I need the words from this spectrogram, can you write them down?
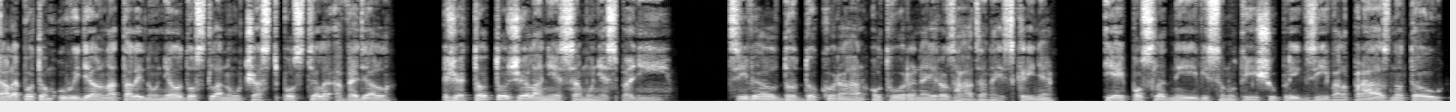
Ale potom uvidel Natalinu neodostlanú časť postele a vedel, že toto želanie sa mu nesplní. Civel do dokorán otvorenej rozhádzanej skrine, jej posledný vysunutý šuplík zýval prázdnotou,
